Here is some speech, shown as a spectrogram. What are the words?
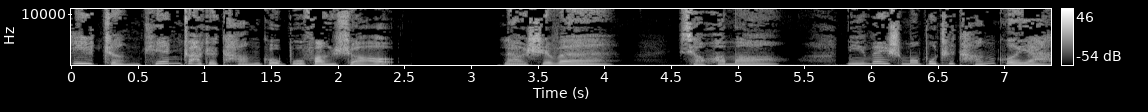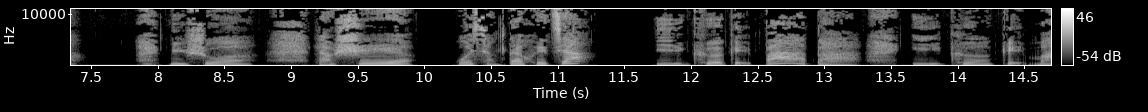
一整天抓着糖果不放手。老师问小花猫：“你为什么不吃糖果呀？”你说：“老师，我想带回家，一颗给爸爸，一颗给妈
